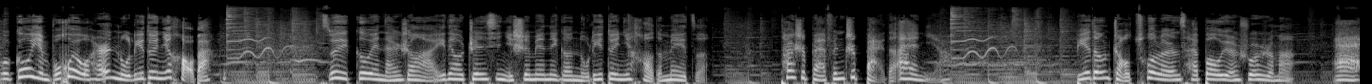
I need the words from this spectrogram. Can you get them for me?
我勾引不会，我还是努力对你好吧。所以各位男生啊，一定要珍惜你身边那个努力对你好的妹子，她是百分之百的爱你啊！别等找错了人才抱怨说什么。”哎，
